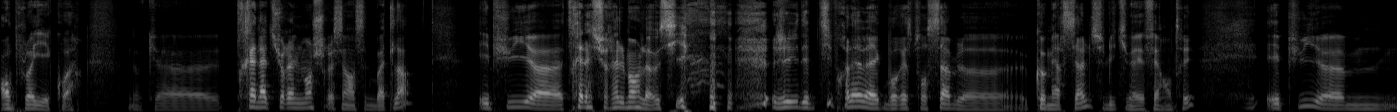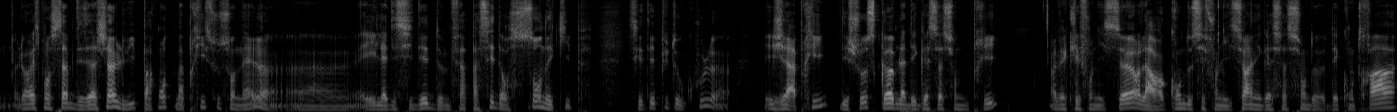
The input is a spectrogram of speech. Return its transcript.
employé, quoi. Donc, euh, très naturellement, je suis resté dans cette boîte-là. Et puis, très naturellement, là aussi, j'ai eu des petits problèmes avec mon responsable commercial, celui qui m'avait fait rentrer. Et puis, le responsable des achats, lui, par contre, m'a pris sous son aile et il a décidé de me faire passer dans son équipe, ce qui était plutôt cool. Et j'ai appris des choses comme la négociation de prix, avec les fournisseurs, la rencontre de ces fournisseurs, la négociation de, des contrats,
